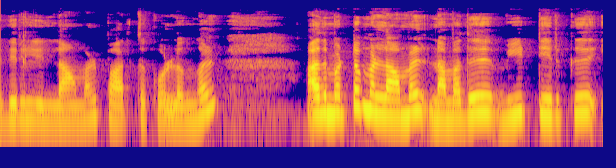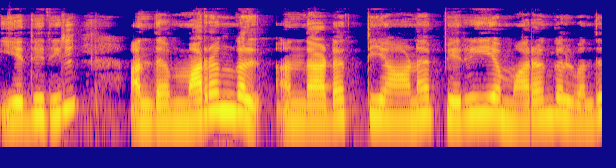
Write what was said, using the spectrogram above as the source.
எதிரில் இல்லாமல் பார்த்து கொள்ளுங்கள். அது மட்டும் இல்லாமல் நமது வீட்டிற்கு எதிரில் அந்த மரங்கள் அந்த அடர்த்தியான பெரிய மரங்கள் வந்து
